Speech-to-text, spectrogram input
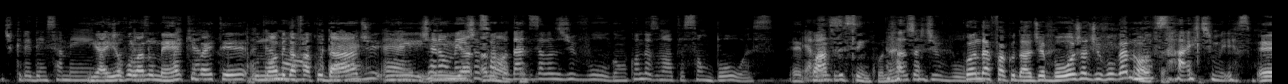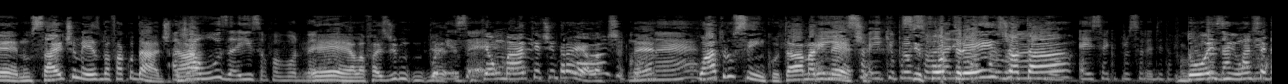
de credenciamento. E aí eu vou lá no MEC, a- vai ter o nome da nota, faculdade é, e- é. Geralmente e a- as a nota. faculdades elas divulgam. Quando as notas são boas, É elas, 4 e 5, né? Elas já divulgam. Quando a faculdade é boa, já divulga a No nota. site mesmo. É, no site mesmo da faculdade, tá? Ela já usa isso a favor dela. É, ela faz de. Porque, isso porque é, é- um marketing pra ela. Lógico, né? né? 4 ou 5, tá, Marinete? É isso aí que o Se professor for Ari tá 3, já tá. É isso aí que o professor Edi tá falando. Dois e um você qualidade.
